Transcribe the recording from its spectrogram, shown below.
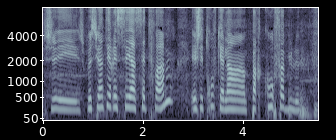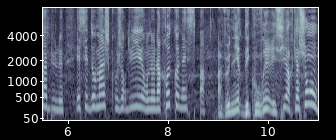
J'ai- je me suis intéressée à cette femme et je trouve qu'elle a un parcours fabuleux, fabuleux. Et c'est dommage qu'aujourd'hui on ne la reconnaisse pas. À venir découvrir ici Arcachon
